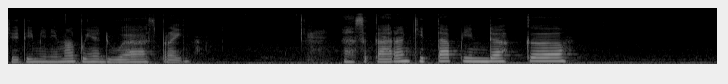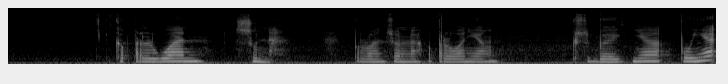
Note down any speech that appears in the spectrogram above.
Jadi minimal punya dua spray. Nah sekarang kita pindah ke keperluan sunnah. Keperluan sunnah keperluan yang sebaiknya punya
